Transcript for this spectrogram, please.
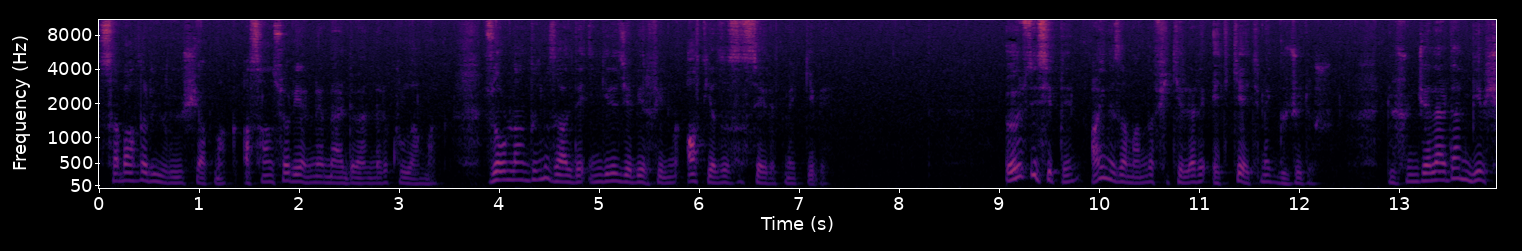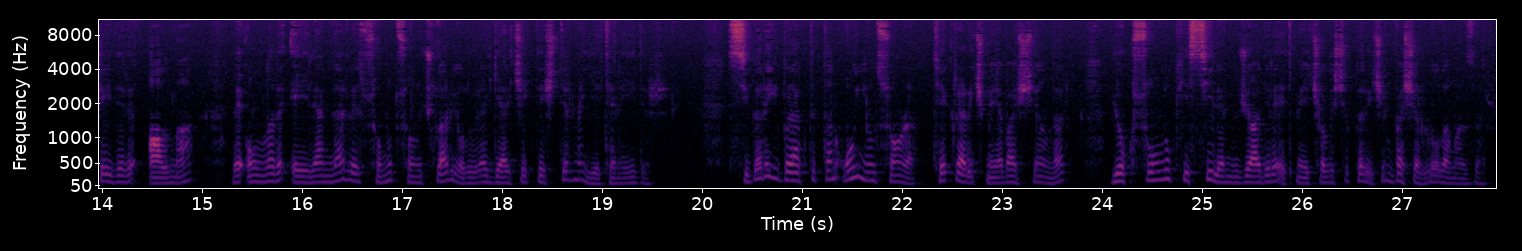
sabahları yürüyüş yapmak, asansör yerine merdivenleri kullanmak, zorlandığınız halde İngilizce bir filmi altyazısız seyretmek gibi. Öz disiplin aynı zamanda fikirlere etki etmek gücüdür. Düşüncelerden bir şeyleri alma ve onları eylemler ve somut sonuçlar yoluyla gerçekleştirme yeteneğidir. Sigarayı bıraktıktan 10 yıl sonra tekrar içmeye başlayanlar yoksulluk hissiyle mücadele etmeye çalıştıkları için başarılı olamazlar.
